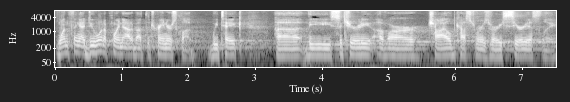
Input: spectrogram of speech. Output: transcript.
One thing I do want to point out about the Trainers Club, we take uh, the security of our child customers very seriously.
